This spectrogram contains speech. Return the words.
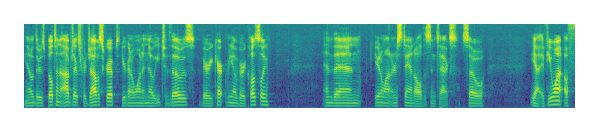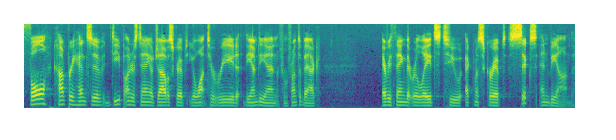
You know, there's built-in objects for JavaScript. You're going to want to know each of those very, you know, very closely, and then you're going to want to understand all the syntax. So, yeah, if you want a full, comprehensive, deep understanding of JavaScript, you'll want to read the MDN from front to back. Everything that relates to ECMAScript 6 and beyond.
